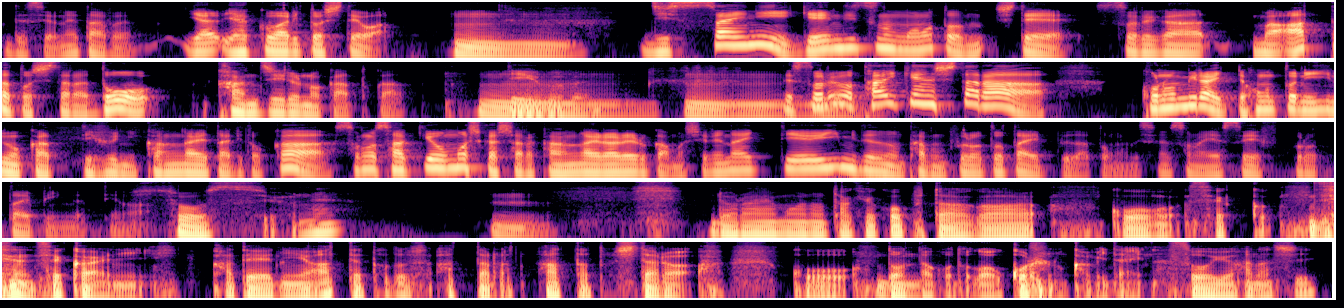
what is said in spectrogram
ですよね、多分。や役割としては。うん実際に現実のものとして、それが、まあ、あったとしたらどう感じるのかとか、うんっていう部分。うんでそれを体験したらこの未来って本当にいいのかっていうふうに考えたりとかその先をもしかしたら考えられるかもしれないっていう意味での多分プロトタイプだと思うんですね。その SF プロトタイピングっていうのは。そうっすよね。うん、ドラえもんのタケコプターがこうせっか 全世界に家庭にあってたとしあったらあったとしたらこうどんなことが起こるのかみたいなそういう話？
